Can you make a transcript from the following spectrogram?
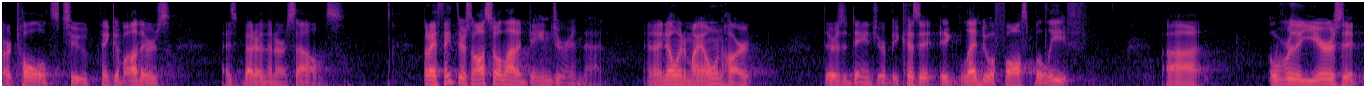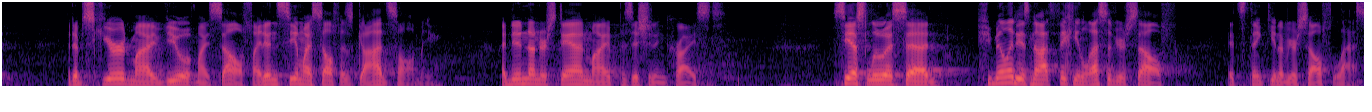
are told to think of others as better than ourselves. But I think there's also a lot of danger in that. And I know in my own heart, there's a danger because it, it led to a false belief. Uh, over the years, it it obscured my view of myself. I didn't see myself as God saw me. I didn't understand my position in Christ. C.S. Lewis said, Humility is not thinking less of yourself, it's thinking of yourself less.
